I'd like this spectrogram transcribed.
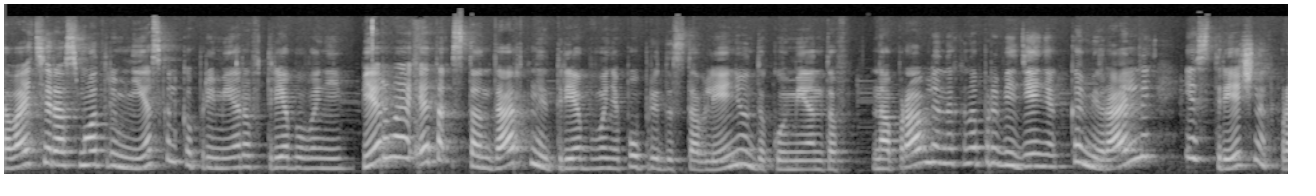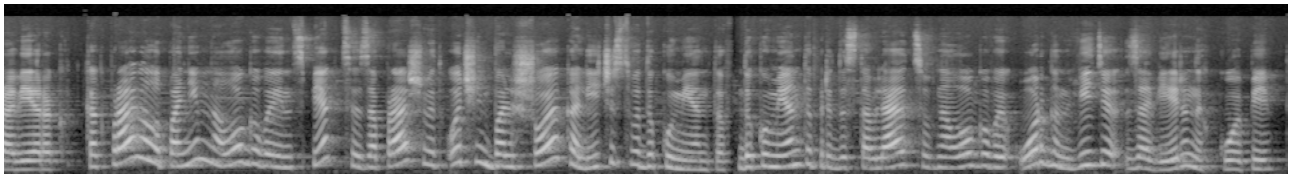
Давайте рассмотрим несколько примеров требований. Первое – это стандартные требования по предоставлению документов, направленных на проведение камеральной и встречных проверок. Как правило, по ним налоговая инспекция запрашивает очень большое количество документов. Документы предоставляются в налоговый орган в виде заверенных копий.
